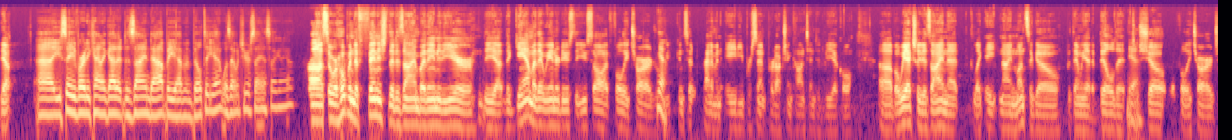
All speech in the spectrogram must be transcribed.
Yep. Uh, you say you've already kind of got it designed out, but you haven't built it yet. Was that what you were saying a second ago? Uh, so we're hoping to finish the design by the end of the year. The uh, the Gamma that we introduced that you saw at fully charged, yeah. we consider kind of an 80% production contented vehicle. Uh, but we actually designed that like eight, nine months ago, but then we had to build it yeah. to show fully charged.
